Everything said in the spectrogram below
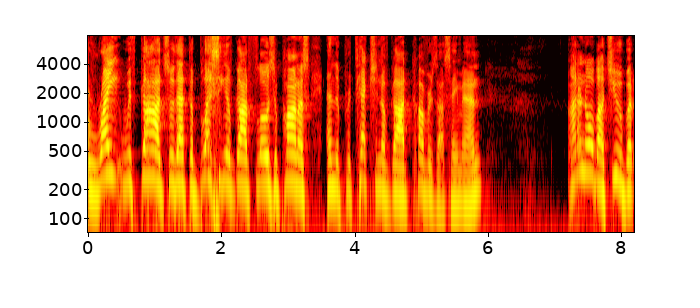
right with God so that the blessing of God flows upon us and the protection of God covers us. Amen. I don't know about you, but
